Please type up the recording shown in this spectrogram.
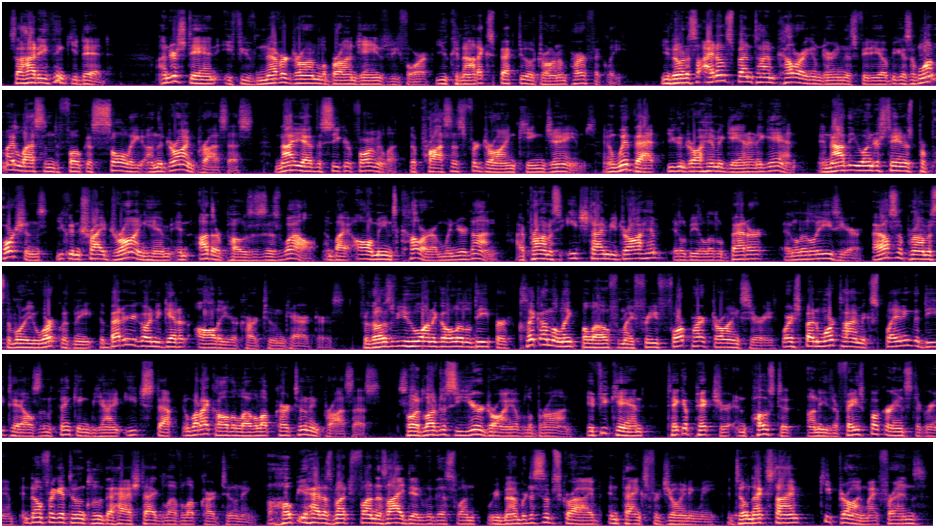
So, how do you think you did? Understand, if you've never drawn LeBron James before, you cannot expect to have drawn him perfectly. You notice I don't spend time coloring him during this video because I want my lesson to focus solely on the drawing process. Now you have the secret formula, the process for drawing King James. And with that, you can draw him again and again. And now that you understand his proportions, you can try drawing him in other poses as well. And by all means, color him when you're done. I promise each time you draw him, it'll be a little better and a little easier. I also promise the more you work with me, the better you're going to get at all of your cartoon characters. For those of you who want to go a little deeper, click on the link below for my free four part drawing series, where I spend more time explaining the details and thinking behind each step in what I call the level up cartooning process. So I'd love to see your drawing of LeBron. If you can, take a picture and post it on either Facebook or Instagram. And don't forget to include the hashtag levelupcartooning. I hope you had as much fun as I did with this one. Remember to subscribe and thanks for joining me. Until next time, keep drawing, my friends.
